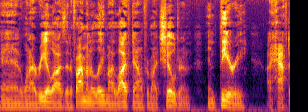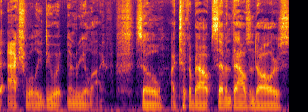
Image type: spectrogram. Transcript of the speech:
And when I realized that if I'm going to lay my life down for my children, in theory, I have to actually do it in real life. So I took about seven thousand dollars.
